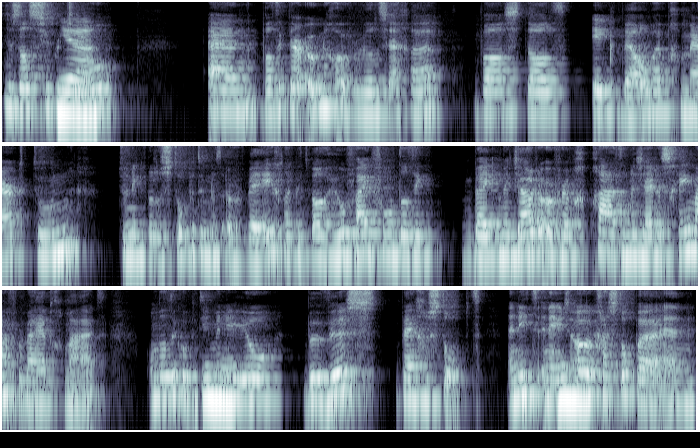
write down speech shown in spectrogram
Dus dat is super chill. En wat ik daar ook nog over wilde zeggen, was dat ik wel heb gemerkt toen, toen ik wilde stoppen, toen ik dat overweeg, dat ik het wel heel fijn vond dat ik bij, met jou erover heb gepraat en dat jij dat schema voor mij hebt gemaakt. Omdat ik op die manier mhm. heel bewust ben gestopt. En niet ineens, mhm. oh ik ga stoppen en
